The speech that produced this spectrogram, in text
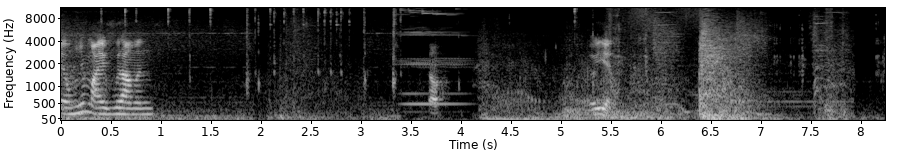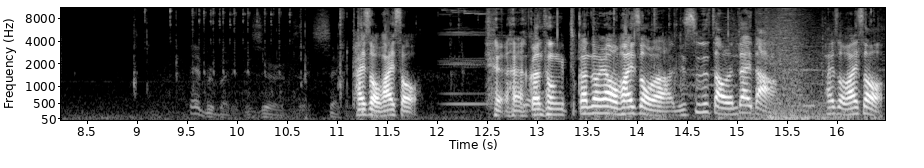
哎、我们去埋伏他们。走有演，Everybody deserves a second. 拍手拍手，观众观众要我拍手了，你是不是找人在打？拍手拍手，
